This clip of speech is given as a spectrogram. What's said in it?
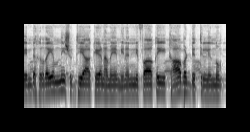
എന്റെ ഹൃദയം നീ ശുദ്ധിയാക്കേണമേ മിനൻ നിഫാഖി കാപഡ്യത്തിൽ നിന്നും.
